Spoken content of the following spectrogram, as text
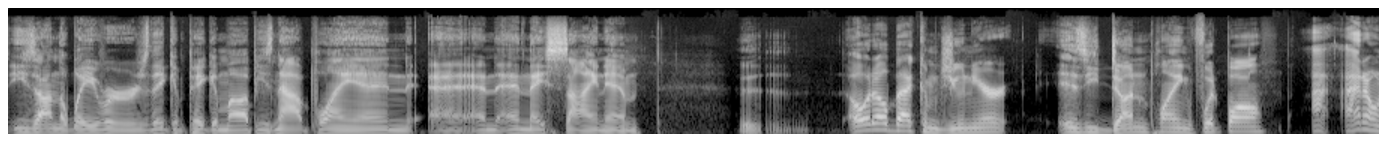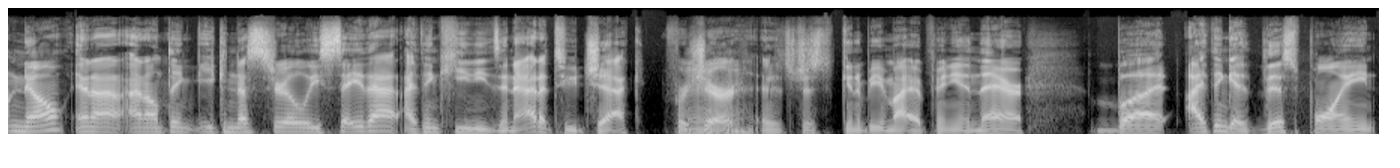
he's on the waivers, they can pick him up. He's not playing, and and, and they sign him. Odell Beckham Jr. Is he done playing football? I, I don't know, and I, I don't think you can necessarily say that. I think he needs an attitude check for sure. Mm-hmm. It's just going to be my opinion there. But I think at this point,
